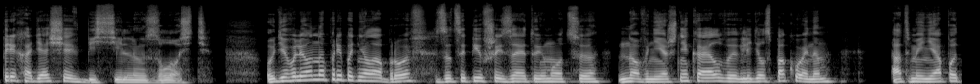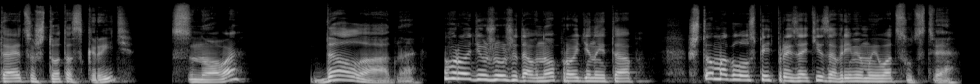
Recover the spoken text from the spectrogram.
переходящее в бессильную злость. Удивленно приподняла бровь, зацепившись за эту эмоцию, но внешне Кайл выглядел спокойным. От меня пытаются что-то скрыть? Снова? Да ладно. Вроде уже уже давно пройденный этап. Что могло успеть произойти за время моего отсутствия?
